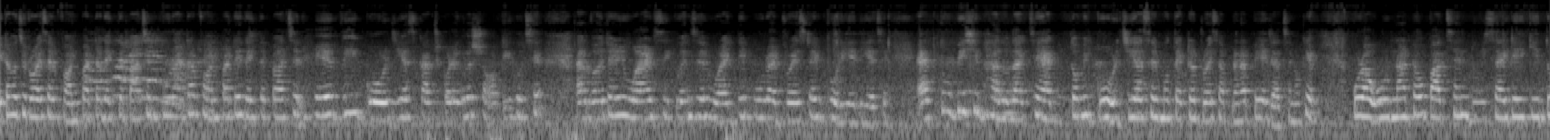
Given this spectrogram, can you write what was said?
এটা হচ্ছে রয়েসের ফ্রন্ট পার্টটা দেখতে পাচ্ছেন। পুরো পুরাটা ফ্রন্ট পার্টে দেখতে পাচ্ছেন। হেভি গর্জিয়াস কাজ করে এগুলো সবই হচ্ছে এমব্রয়ডারি ওয়ার্ক সিকোয়েন্সের ওয়ার্ক দিয়ে পুরো ড্রেসটাই ভরিয়ে দিয়েছে। এত বেশি ভালো লাগছে, একদমই গর্জিয়াসের মতো একটা ড্রেস আপনারা পেয়ে যাচ্ছেন ওকে পুরো উড়নাটাও পাচ্ছেন, দুই সাইডেই কিন্তু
